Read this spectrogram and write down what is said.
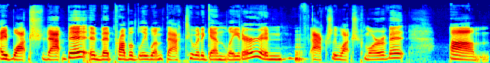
I watched that bit and then probably went back to it again later and actually watched more of it. Um,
